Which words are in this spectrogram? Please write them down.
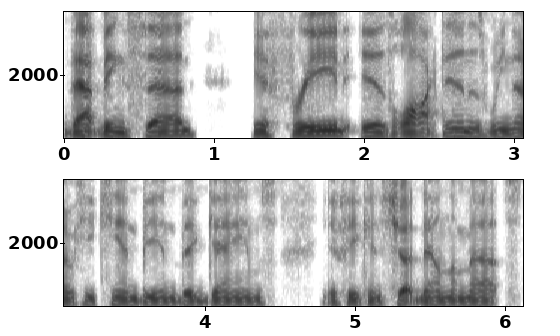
that being said, if Fried is locked in, as we know he can be in big games, if he can shut down the Mets,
